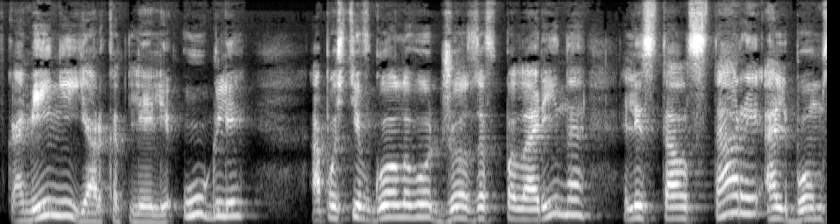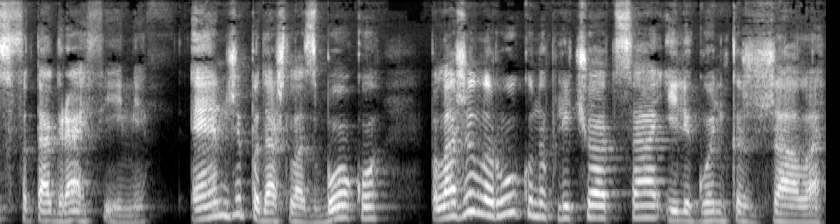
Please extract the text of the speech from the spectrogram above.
В камине ярко тлели угли. Опустив голову, Джозеф Паларина листал старый альбом с фотографиями. Энджи подошла сбоку, положила руку на плечо отца и легонько сжала.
